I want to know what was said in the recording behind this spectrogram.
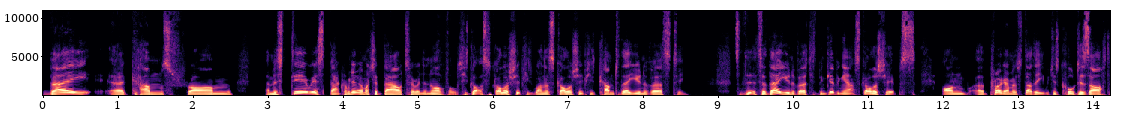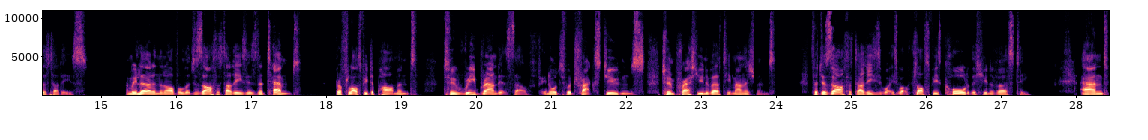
Weil uh, comes from a mysterious background. We don't know much about her in the novel. She's got a scholarship. She's won a scholarship. She's come to their university. So, the, so their university's been giving out scholarships on a program of study which is called disaster studies. And we learn in the novel that disaster studies is an attempt for a philosophy department to rebrand itself in order to attract students to impress university management. So disaster studies is what is what philosophy is called at this university. And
